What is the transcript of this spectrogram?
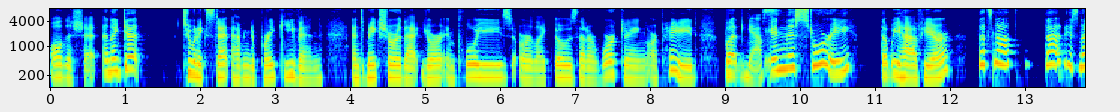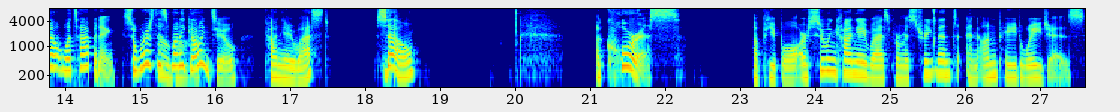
all this shit. And I get to an extent having to break even and make sure that your employees or like those that are working are paid. But Yes. in this story that we have here, that's not that is not what's happening. So where's this Oh, money God. going to? Kanye West. So a chorus of people are suing Kanye West for mistreatment and unpaid wages.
